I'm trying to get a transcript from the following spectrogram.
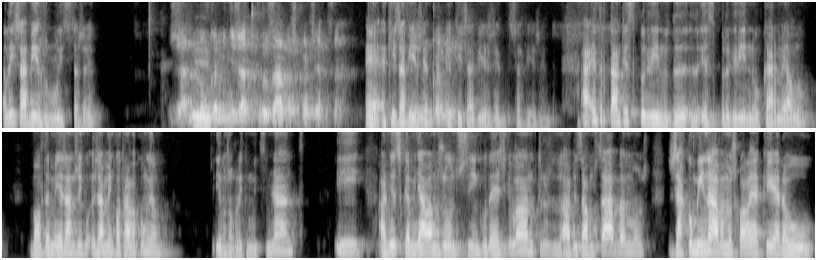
Ali já havia rebuliço, estás a ver? Já, no caminho já te cruzavas com gente, não é? É, aqui já havia gente. Aqui já havia gente, já havia gente. Ah, entretanto, esse peregrino, de, esse peregrino Carmelo, volta meia já, nos, já me encontrava com ele. Íamos a um ritmo muito semelhante e às vezes caminhávamos juntos 5, 10 quilómetros, às vezes almoçávamos, já combinávamos qual é que era o,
